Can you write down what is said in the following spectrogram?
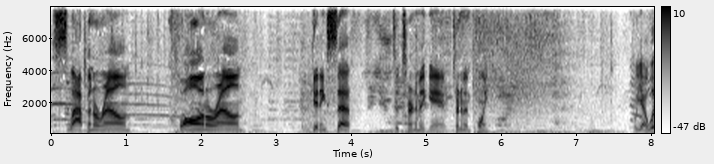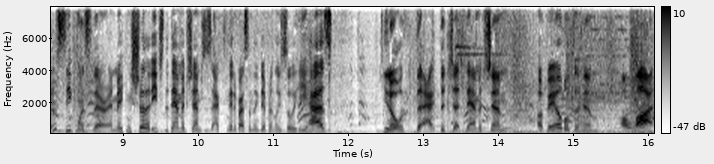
slapping around, clawing around, getting Seth to tournament game, tournament point. Well, yeah, what a sequence there, and making sure that each of the damage gems is activated by something differently. So he has, you know, the, the damage gem available to him a lot.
